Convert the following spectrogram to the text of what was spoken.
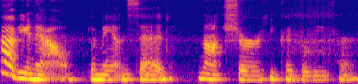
Have you now? the man said, not sure he could believe her.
